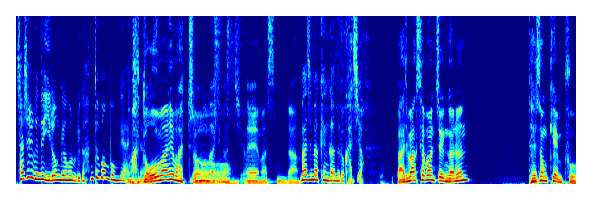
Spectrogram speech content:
사실 근데 이런 경우를 우리가 한두 번 본 게 아, 아니죠. 너무 많이 봤죠. 너무 많이 봤죠. 네, 맞습니다. 마지막 행간으로 가죠. 마지막 세 번째인가는 대선 캠프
